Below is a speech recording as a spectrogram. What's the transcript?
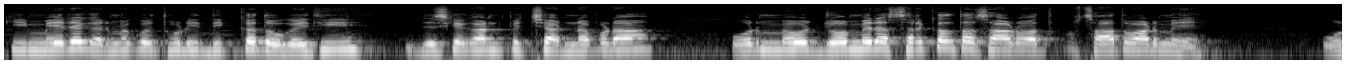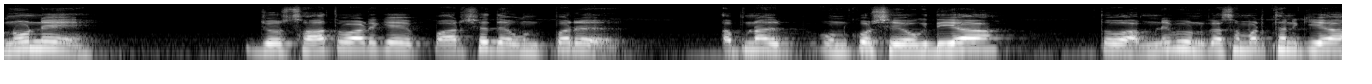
कि मेरे घर में कोई थोड़ी दिक्कत हो गई थी जिसके कारण पीछे हटना पड़ा। और मैं जो मेरा सर्कल था सात सात वार्ड में उन्होंने जो सात वार्ड के पार्षद हैं उन पर अपना उनको सहयोग दिया तो हमने भी उनका समर्थन किया।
